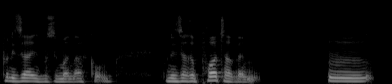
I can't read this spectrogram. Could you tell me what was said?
von dieser, ich muss hier mal nachgucken, von dieser Reporterin. Mh,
